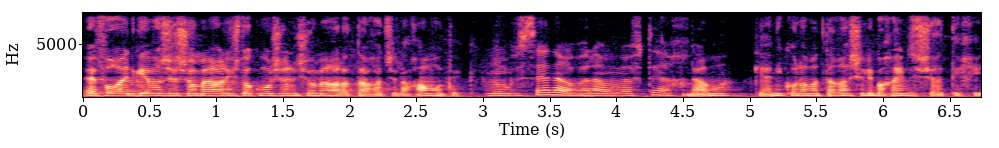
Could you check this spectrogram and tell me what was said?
איפה ראית גבר ששומר על אשתו כמו שאני שומר על התחת שלך, המותק? נו, בסדר, אבל למה מאבטח? למה? כי אני, כל המטרה שלי בחיים זה שאת תחי.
